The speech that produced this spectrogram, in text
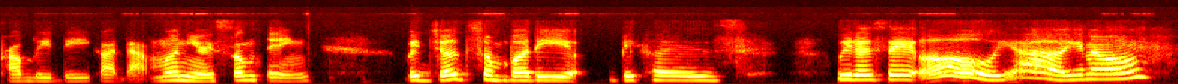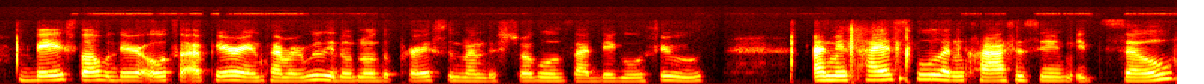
probably they got that money or something. We judge somebody because we just say, oh, yeah, you know, based off their outer appearance, and we really don't know the person and the struggles that they go through. And with high school and classism itself,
